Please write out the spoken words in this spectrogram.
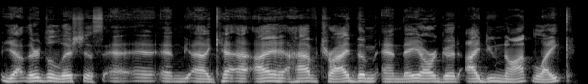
Yeah, they're delicious, and, and uh, I have tried them, and they are good. I do not like,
